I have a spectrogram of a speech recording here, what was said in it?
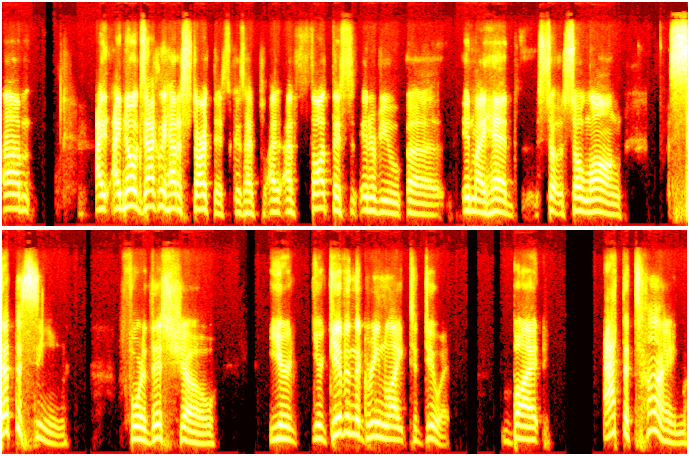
Um, I, I know exactly how to start this because I've I, I've thought this interview uh, in my head so so long. Set the scene for this show. You're you're given the green light to do it, but at the time,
